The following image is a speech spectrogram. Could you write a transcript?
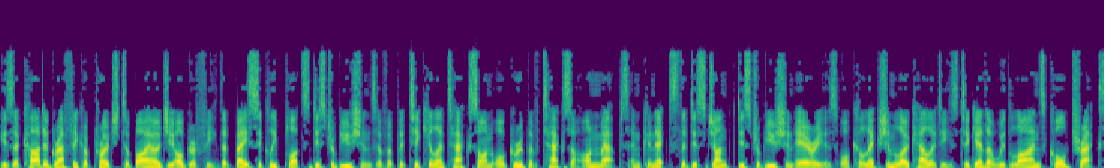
is a cartographic approach to biogeography that basically plots distributions of a particular taxon or group of taxa on maps and connects the disjunct distribution areas or collection localities together with lines called tracks.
